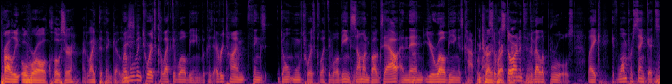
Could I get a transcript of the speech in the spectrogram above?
probably overall closer. I'd like to think at least. We're least. moving towards collective well being because every time things don't move towards collective well being, someone bugs out and then your well being is compromised. to so we're correct that, starting to yeah. develop rules. Like if one percent gets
